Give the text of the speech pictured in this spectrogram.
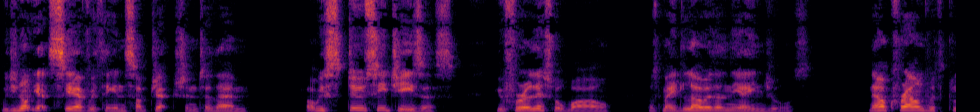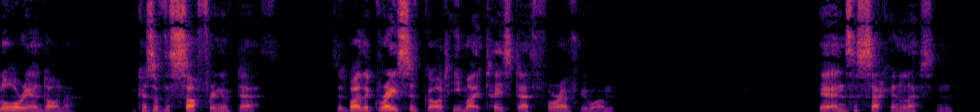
we do not yet see everything in subjection to them, but we do see Jesus, who for a little while was made lower than the angels, now crowned with glory and honour, because of the suffering of death, that by the grace of God he might taste death for everyone. Here ends the second lesson.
